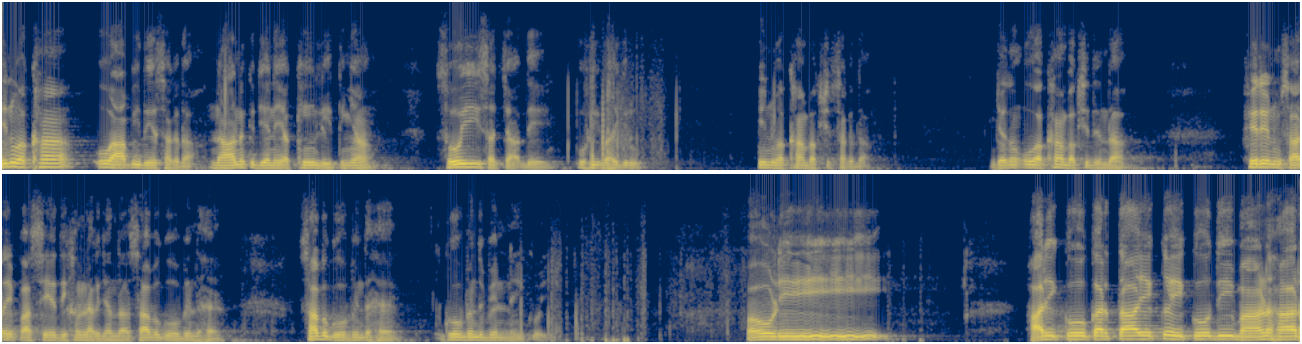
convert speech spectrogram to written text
ਇਹਨੂੰ ਅੱਖਾਂ ਉਹ ਆਪ ਹੀ ਦੇ ਸਕਦਾ। ਨਾਨਕ ਜੀ ਨੇ ਅੱਖੀਂ ਲੀਤੀਆਂ, ਸੋਈ ਸੱਚਾ ਦੇ। ਉਹੀ ਵਾਹਿਗੁਰੂ ਇਹਨੂੰ ਅੱਖਾਂ ਬਖਸ਼ ਸਕਦਾ। ਜਦੋਂ ਉਹ ਅੱਖਾਂ ਬਖਸ਼ ਦਿੰਦਾ, ਫਿਰ ਇਹਨੂੰ ਸਾਰੇ ਪਾਸੇ ਦਿਖਣ ਲੱਗ ਜਾਂਦਾ, ਸਭ ਗੋਬਿੰਦ ਹੈ, ਸਭ ਗੋਬਿੰਦ ਹੈ, ਗੋਬਿੰਦ ਬਿਨ ਨਹੀਂ ਕੋਈ। ਪੌੜੀ ਹਰ ਇੱਕੋ ਕਰਤਾ, ਇੱਕ ਇੱਕੋ ਦੀ ਬਾਣ ਹਰ।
